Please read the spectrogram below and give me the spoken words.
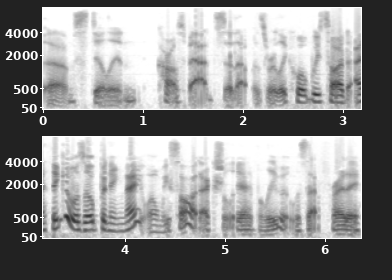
um, still in Carlsbad, so that was really cool. We saw it. I think it was opening night when we saw it. Actually, I believe it was that Friday.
